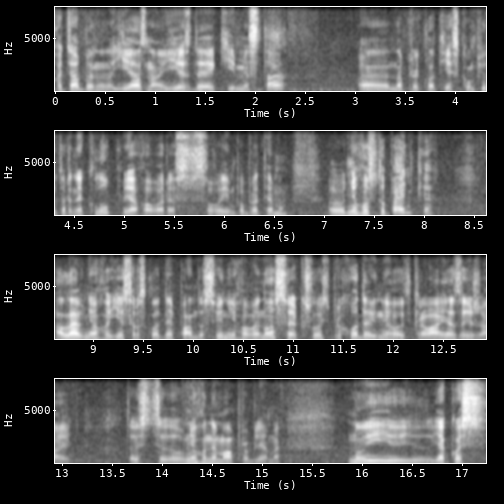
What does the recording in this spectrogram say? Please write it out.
Хоча б я знаю, є деякі міста. е, Наприклад, є комп'ютерний клуб, я говорив зі своїм побратимом. е, У нього ступеньки, але в нього є розкладний пандус. Він його виносить, якщо хтось приходить, він його відкриває, заїжджають. Тобто в нього нема проблеми. Ну і якось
